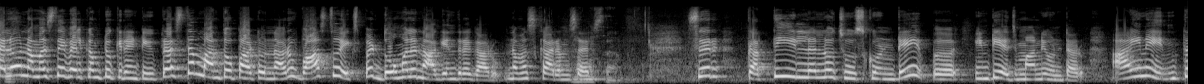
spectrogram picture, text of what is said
హలో నమస్తే వెల్కమ్ టు కిరణ్ టీవీ. ప్రస్తుతం మనతో పాటు ఉన్నారు వాస్తు ఎక్స్పర్ట్ దోమల నాగేంద్ర గారు. నమస్కారం సార్. సార్ ప్రతి ఇళ్ళలో చూసుకుంటే ఇంటి యజమాని ఉంటారు. ఆయన ఎంత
